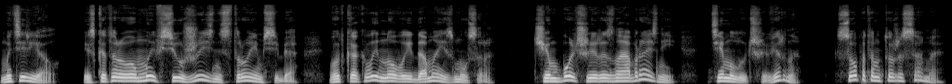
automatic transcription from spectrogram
Материал, из которого мы всю жизнь строим себя, вот как вы новые дома из мусора. Чем больше и разнообразней, тем лучше, верно? С опытом то же самое.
